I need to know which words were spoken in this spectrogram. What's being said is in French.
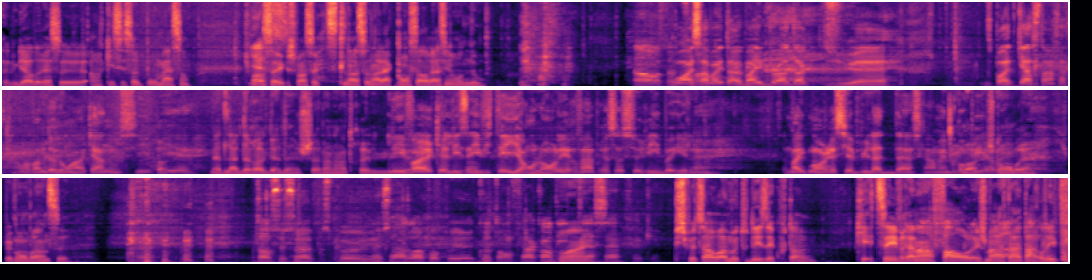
Ça nous garderait ce. Ah, ok, c'est ça le pour maçon. Je Yes. pensais, je pensais que tu te lançais dans la conservation de l'eau. Non, c'est un Ouais, petit ça va être un byproduct du, euh, du podcast, en fait. On va vendre de l'eau en canne aussi. puis, euh, Mettre de la drogue dedans juste avant l'entrevue. les là. verres que les invités y ont, là, on les revend après ça sur eBay. Là. Mike Morris, il a bu là-dedans, c'est quand même pas Ouais, pire. je là. comprends. Je peux comprendre ça. Tasser ça un petit peu, mais ça a l'air pas pire. Écoute, on fait encore des Ouais. tests, hein. Que... Puis je peux-tu avoir, moi, tous des écouteurs? Qui, tu sais, vraiment fort, là, je m'entends Ah. parler.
